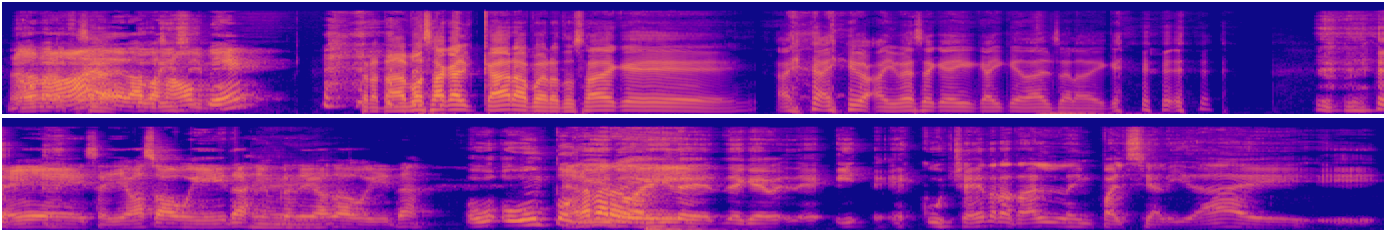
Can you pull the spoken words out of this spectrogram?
No, No, no, eh, la pasamos durísimo. bien. Tratábamos de sacar cara, pero tú sabes que hay, hay, hay veces que hay, que hay que dársela de que. Eh, se lleva su agüita, siempre se Eh. lleva su agüita. Hubo, hubo un poquito pero ahí y- de, de que de- y- escuché tratar la imparcialidad y, y-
